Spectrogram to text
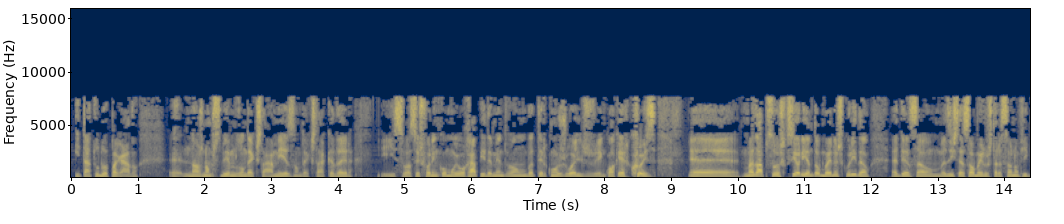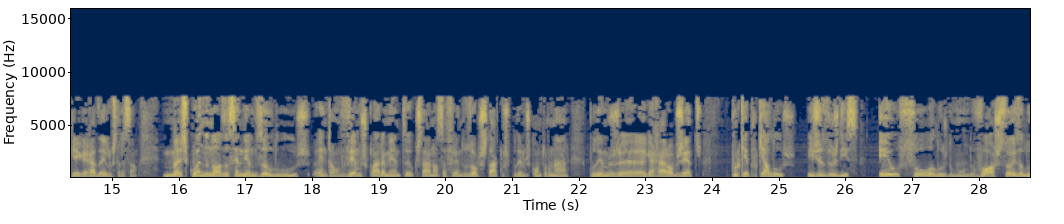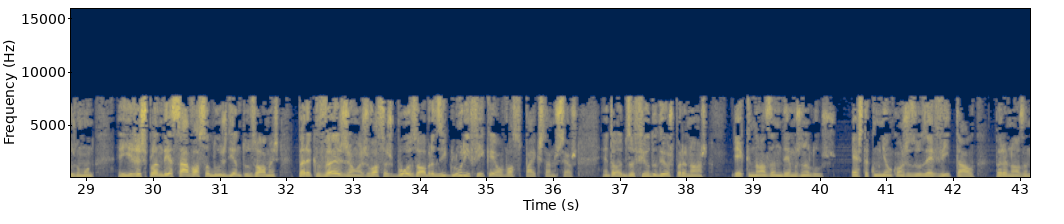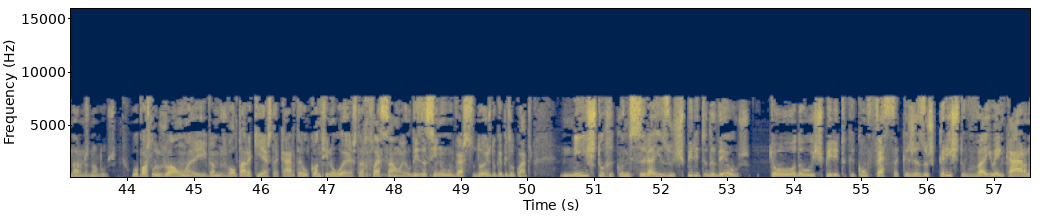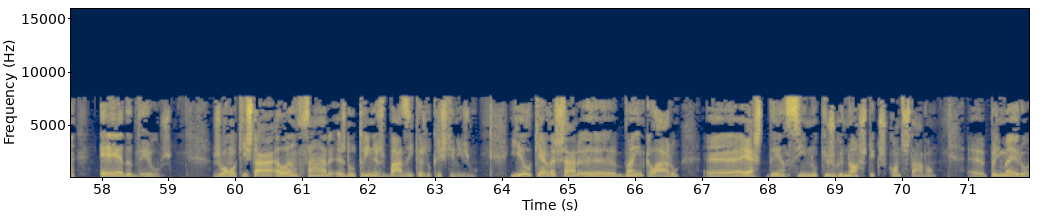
e está tudo apagado, eh, nós não percebemos onde é que está a mesa, onde é que está a cadeira, e se vocês forem como eu, rapidamente vão bater com os joelhos em qualquer coisa. Uh, mas há pessoas que se orientam bem na escuridão. Atenção, mas isto é só uma ilustração, não fiquem agarrados à ilustração. Mas quando nós acendemos a luz, então vemos claramente o que está à nossa frente. Os obstáculos podemos contornar, podemos uh, agarrar objetos. Porquê? Porque há luz. E Jesus disse, eu sou a luz do mundo, vós sois a luz do mundo e resplandeça a vossa luz diante dos homens, para que vejam as vossas boas obras e glorifiquem ao vosso Pai que está nos céus. Então o desafio de Deus para nós é que nós andemos na luz. Esta comunhão com Jesus é vital para nós andarmos na luz. O apóstolo João, e vamos voltar aqui a esta carta, ele continua esta reflexão. Ele diz assim no verso 2 do capítulo 4, Nisto reconhecereis o Espírito de Deus. Todo o Espírito que confessa que Jesus Cristo veio em carne é de Deus. João aqui está a lançar as doutrinas básicas do cristianismo. E ele quer deixar uh, bem claro uh, este ensino que os gnósticos contestavam. Uh, primeiro,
